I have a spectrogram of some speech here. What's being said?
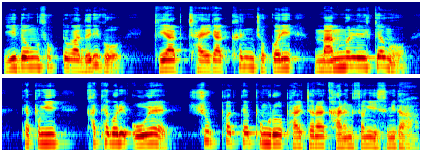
이동 속도가 느리고 기압 차이가 큰 조건이 맞물릴 경우 태풍이 카테고리 5의 슈퍼 태풍으로 발전할 가능성이 있습니다.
